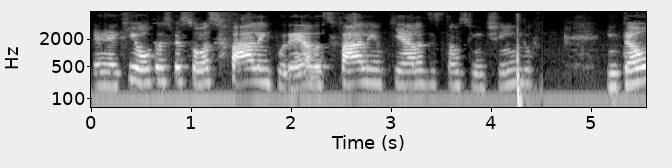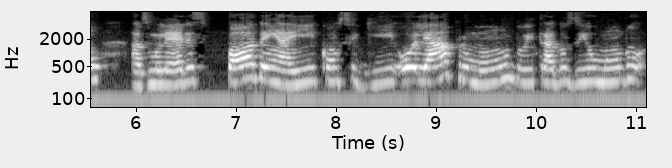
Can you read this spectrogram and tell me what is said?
é, que outras pessoas falem por elas, falem o que elas estão sentindo. Então, as mulheres podem aí conseguir olhar para o mundo e traduzir o mundo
